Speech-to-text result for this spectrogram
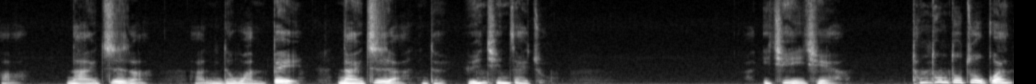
啊，乃至呢啊，你的晚辈，乃至啊，你的冤亲债主，一切一切啊，通通都做官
